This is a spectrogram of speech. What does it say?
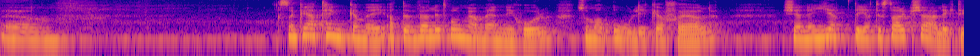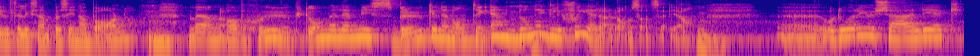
Ehm, sen kan jag tänka mig att det är väldigt många människor som av olika skäl känner jätte, jättestark kärlek till till exempel sina barn men av sjukdom eller missbruk eller någonting ändå negligerar dem så att säga. Eh, Och då är det ju kärlek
